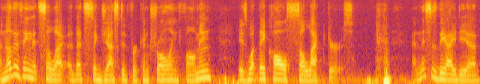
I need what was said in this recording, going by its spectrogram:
Another thing that's, select, that's suggested for controlling foaming is what they call selectors. and this is the idea,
